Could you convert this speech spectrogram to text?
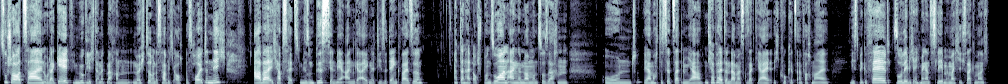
Zuschauerzahlen oder Geld wie möglich damit machen möchte. Und das habe ich auch bis heute nicht. Aber ich habe es halt mir so ein bisschen mehr angeeignet, diese Denkweise. Hab dann halt auch Sponsoren angenommen und so Sachen. Und ja, mache das jetzt seit einem Jahr. Ich habe halt dann damals gesagt, ja, ich gucke jetzt einfach mal, wie es mir gefällt. So lebe ich eigentlich mein ganzes Leben immer. Ich, ich sage immer, ich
